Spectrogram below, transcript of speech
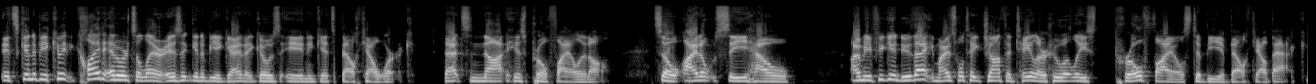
it's going to be a committee. Clyde Edwards-Helaire isn't going to be a guy that goes in and gets bell cow work. That's not his profile at all. So I don't see how. I mean, if you can do that, you might as well take Jonathan Taylor, who at least profiles to be a bell cow back.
